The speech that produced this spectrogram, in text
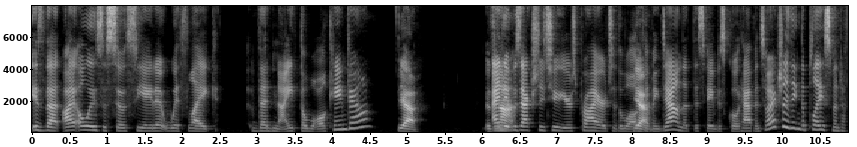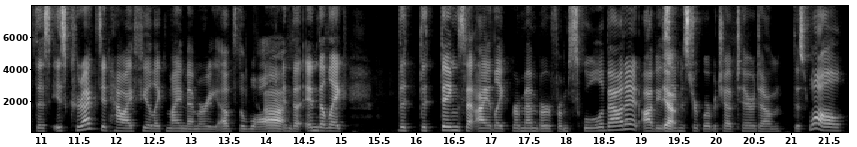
is that I always associate it with like the night the wall came down. Yeah. It's and not. it was actually two years prior to the wall Yeah. coming down that this famous quote happened. So I actually think the placement of this is correct in how I feel like my memory of the wall Ah. and the and the like the the things that I like remember from school about it. Obviously, Yeah. Mr. Gorbachev tear down this wall,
